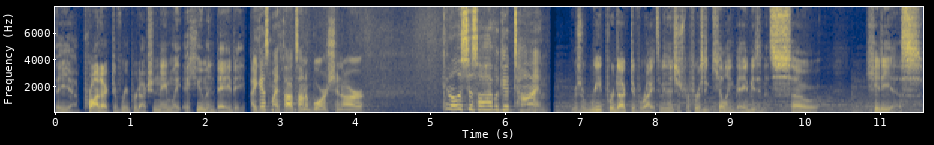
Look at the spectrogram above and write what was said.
the uh, product of reproduction, namely a human baby. I guess my thoughts on abortion are, you know, let's just all have a good time. There's reproductive rights. I mean, that just refers to killing babies, and it's so hideous.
